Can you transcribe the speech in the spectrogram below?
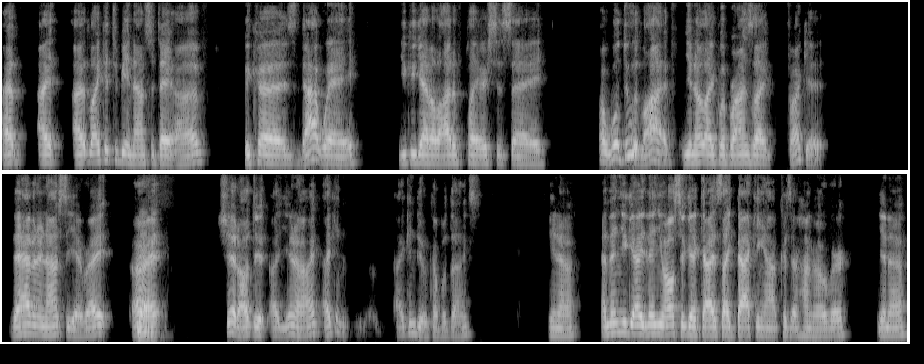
I I I'd like it to be announced the day of, because that way you could get a lot of players to say, "Oh, we'll do it live." You know, like LeBron's like, "Fuck it." They haven't announced it yet, right? All Yeah. right, shit, I'll do. Uh, you know, I, I can I can do a couple dunks. You know, and then you get then you also get guys like backing out because they're hungover. You know,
